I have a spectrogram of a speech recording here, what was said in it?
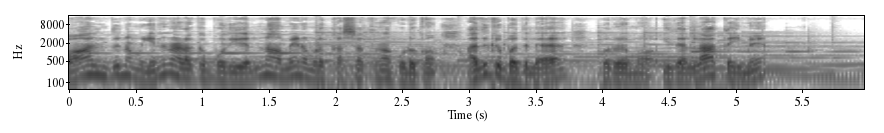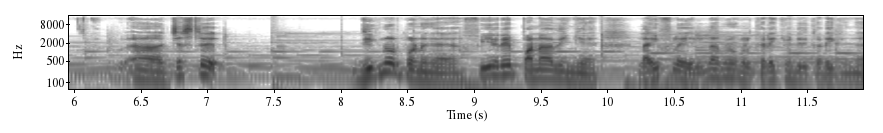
வாழ்ந்து நம்ம என்ன நடக்க போகுது எல்லாமே நம்மளுக்கு கஷ்டத்தை தான் கொடுக்கும். அதுக்கு பதிலாக ஒரு இது எல்லாத்தையுமே ஜஸ்ட்டு இக்னோர் பண்ணுங்கள் ஃபியரே பண்ணாதீங்க. லைஃப்பில் எல்லாமே உங்களுக்கு கிடைக்க வேண்டியது கிடைக்குங்க.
